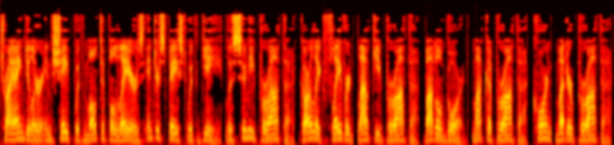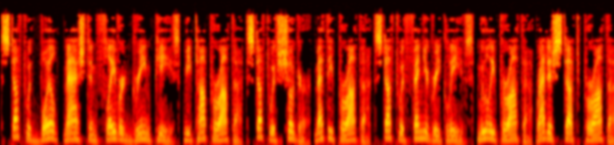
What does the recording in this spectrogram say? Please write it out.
triangular in shape with multiple layers interspaced with ghee lasuni paratha garlic-flavored lauki paratha bottle gourd maca paratha corn mutter paratha stuffed with boiled, mashed and flavored green peas mita paratha stuffed with sugar methi paratha stuffed with fenugreek leaves muli paratha radish stuffed paratha,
